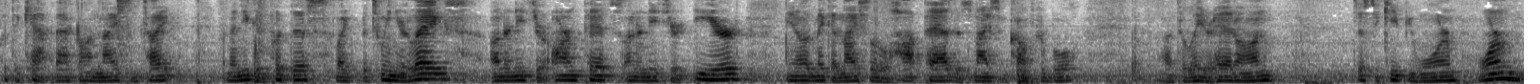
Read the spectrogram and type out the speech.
put the cap back on nice and tight, and then you can put this like between your legs, underneath your armpits, underneath your ear, you know, make a nice little hot pad that's nice and comfortable uh, to lay your head on, just to keep you warm. Warm,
